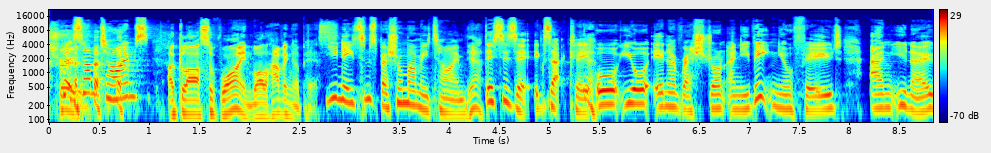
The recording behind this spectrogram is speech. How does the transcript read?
true. But sometimes A glass of wine while having a piss. you need some special mummy time. Yeah. This is it, exactly. Or you're in a restaurant and you've eaten your food and, you know,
